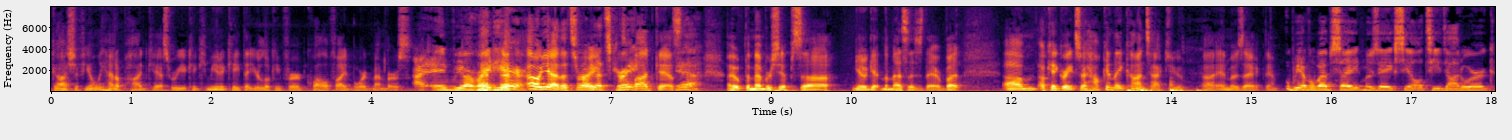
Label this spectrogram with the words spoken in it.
Gosh, if you only had a podcast where you can communicate that you're looking for qualified board members. I, and we are right here. oh yeah, that's right. That's It's a great. podcast. Yeah. I hope the memberships, uh, you know, getting the message there. But um, okay, great. So how can they contact you uh, and Mosaic then? We have a website, mosaicCLT.org.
